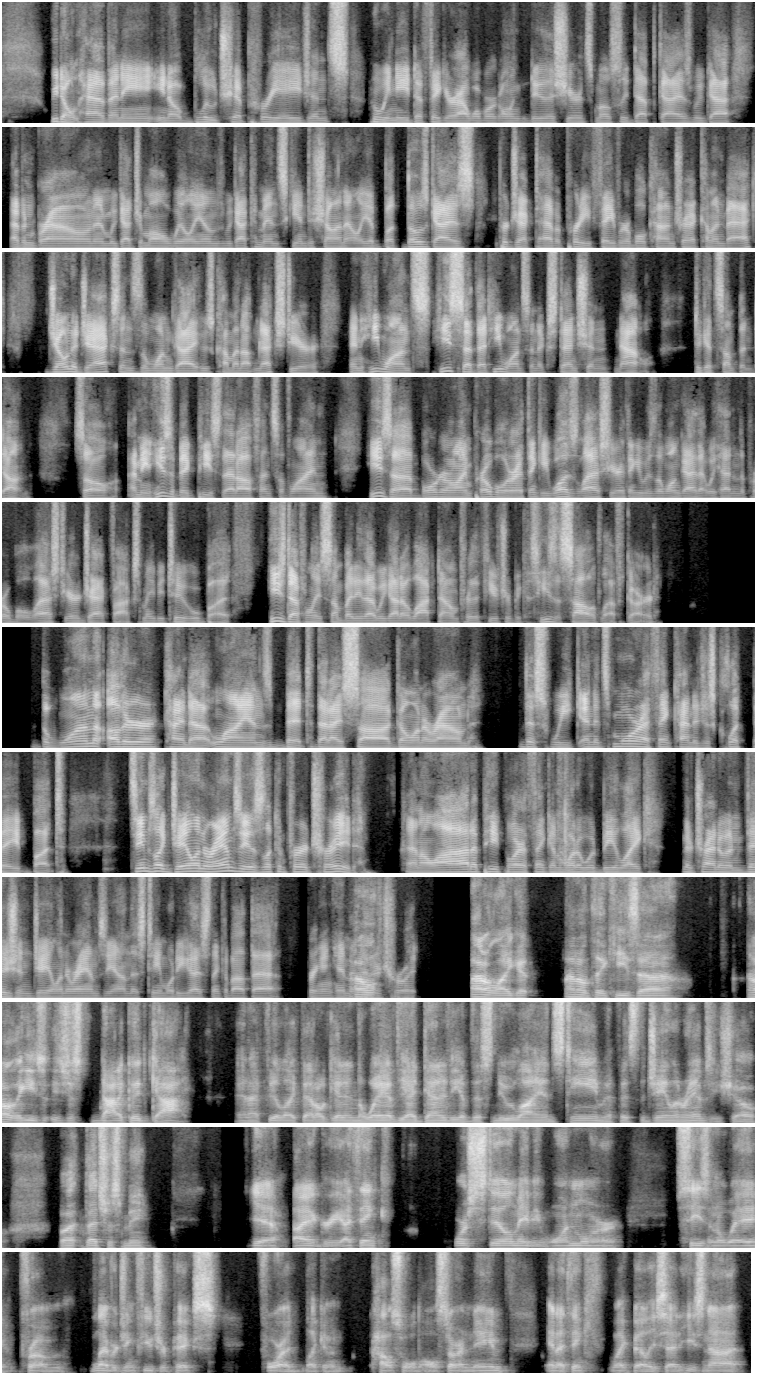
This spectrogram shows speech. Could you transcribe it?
We don't have any, you know, blue chip free agents who we need to figure out what we're going to do this year. It's mostly depth guys. We've got Evan Brown and we got Jamaal Williams, we got Kaminsky and DeShon Elliott, but those guys project to have a pretty favorable contract coming back. Jonah Jackson's the one guy who's coming up next year, and he wants, he said that he wants an extension now to get something done. So, I mean, he's a big piece of that offensive line. He's a borderline Pro Bowler. I think he was last year. I think he was the one guy that we had in the Pro Bowl last year. Jack Fox, maybe too, but he's definitely somebody that we got to lock down for the future because he's a solid left guard. The one other kind of Lions bit that I saw going around this week, and it's more, I think, kind of just clickbait, but it seems like Jalen Ramsey is looking for a trade. And a lot of people are thinking what it would be like they're trying to envision Jalen Ramsey on this team. What do you guys think about that? Bringing him into Detroit. I don't like it. I don't think he's uh I don't think he's he's just not a good guy. And I feel like that'll get in the way of the identity of this new Lions team if it's the Jalen Ramsey show. But that's just me. Yeah, I agree. I think we're still maybe one more season away from leveraging future picks for a like a household all-star name. And I think, like Belly said, he's not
